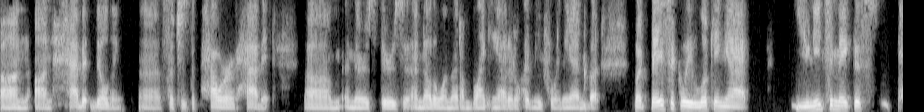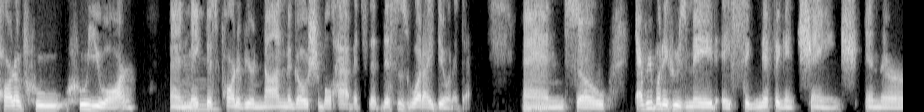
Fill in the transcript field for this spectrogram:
on on habit building, uh, such as the power of habit. Um, and there's there's another one that I'm blanking out. It'll hit me before the end, but but basically looking at you need to make this part of who who you are and mm. make this part of your non-negotiable habits that this is what I do in a day. Mm-hmm. And so everybody who's made a significant change in their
